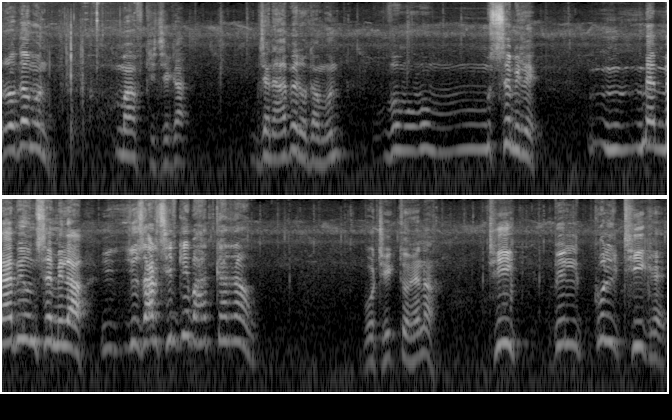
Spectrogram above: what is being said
रोदामुन माफ़ कीजिएगा। जनाब रोदामुन वो वो, मुझसे मिले। मैं मैं भी उनसे मिला। युजार सिंह की बात कर रहा हूँ। वो ठीक तो है ना? ठीक बिल्कुल ठीक है।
